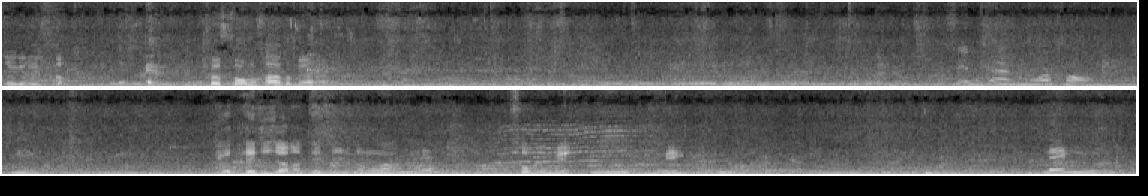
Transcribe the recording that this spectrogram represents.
저기도 있어? 저송사 그러면은. 신행 mua sòng đi 이거 돼지잖아, 돼지. 소몸이야? đi 니? đang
